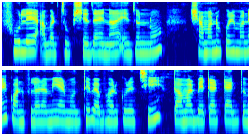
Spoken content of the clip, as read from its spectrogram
ফুলে আবার চুপসে যায় না। এজন্য সামান্য পরিমাণে কর্নফ্লাওয়ার আমি এর মধ্যে ব্যবহার করেছি। তো আমার বেটারটা একদম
